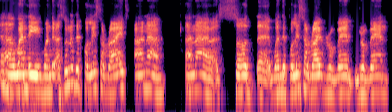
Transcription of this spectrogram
uh, when the when the as soon as the police arrived, Anna Anna saw that when the police arrived, Ruben Ruben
